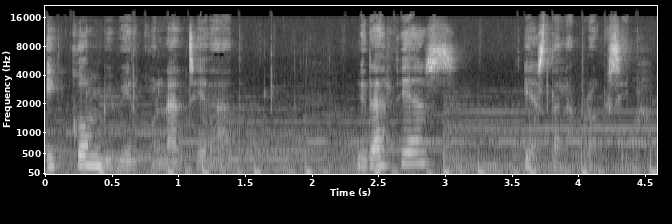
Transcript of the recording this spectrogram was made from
y convivir con la ansiedad. Gracias y hasta la próxima.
